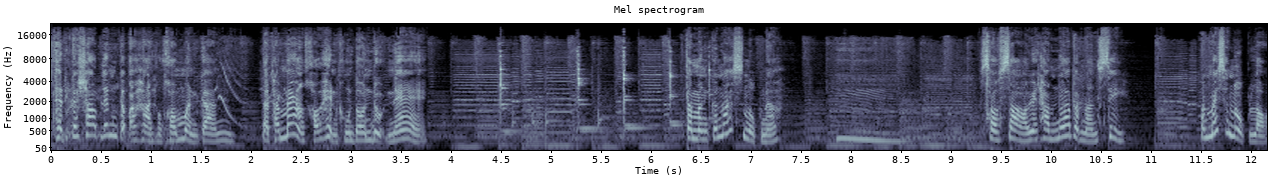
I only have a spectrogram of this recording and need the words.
เท็ดก็ชอบเล่นกับอาหารของเขาเหมือนกัน แต่ถ้าแม่ของเขาเห็นคงโดนดุแน่ แต่มันก็น่าสนุกนะสาวๆอย่าทำหน้าแบบนั้นสิ มันไม่สนุกหรอ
